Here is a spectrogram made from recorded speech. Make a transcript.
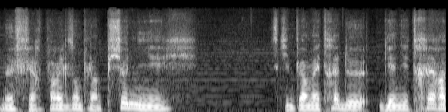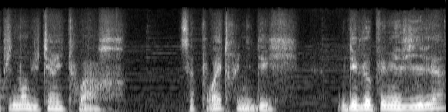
me faire par exemple un pionnier? Ce qui me permettrait de gagner très rapidement du territoire. Ça pourrait être une idée. Ou développer mes villes.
